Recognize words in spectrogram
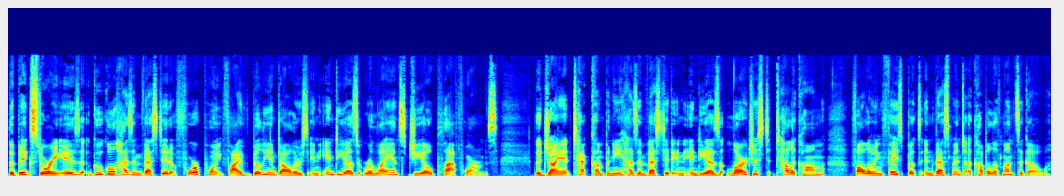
The big story is Google has invested $4.5 billion in India's Reliance Jio platforms. The giant tech company has invested in India's largest telecom following Facebook's investment a couple of months ago.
